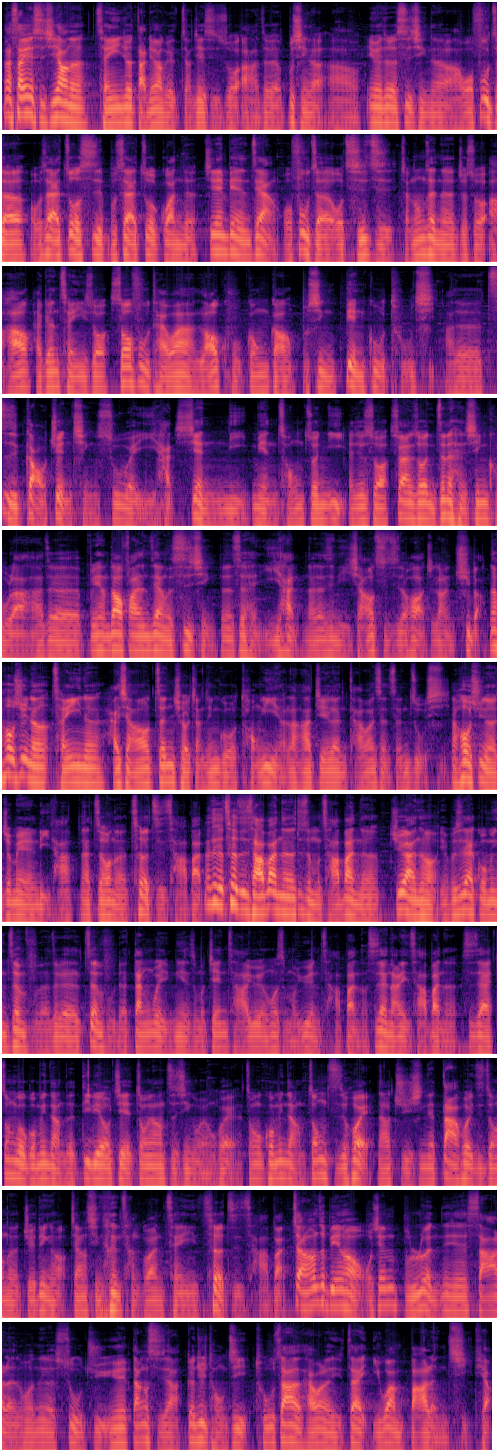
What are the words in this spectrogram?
那三月十七号呢，陈怡就打电话给蒋介石说啊，这个不行了啊，因为这个事情呢啊，我负责，我是来做事，不是来做官的。今天变成这样，我负责，我辞职。蒋中正呢就说啊好，还跟陈怡说，收复台湾啊，劳苦功高，不幸变故突起啊，这、自告倦情，殊为遗憾，现拟免从遵义。那就是说，虽然说你真的很辛辛苦啦啊，这个没想到发生这样的事情，真的是很遗憾。那但是你想要辞职的话，就让你去吧。那后续呢，陈仪呢还想要征求蒋经国同意啊，让他接任台湾省省主席。那后续呢就没人理他。那之后呢撤职查办。那这个撤职查办呢是怎么查办呢？居然哦也不是在国民政府的这个政府的单位里面，什么监察院或什么院查办呢？是在哪里查办呢？是在中国国民党的第六届中央执行委员会，中国国民党中执会，然后举行的大会之中呢，决定哦将行政长官陈仪撤职查办。讲到这边哦，我先不论那些杀人或那个数据，因为当时啊根据统计，屠杀的台湾人在一万八人起跳。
